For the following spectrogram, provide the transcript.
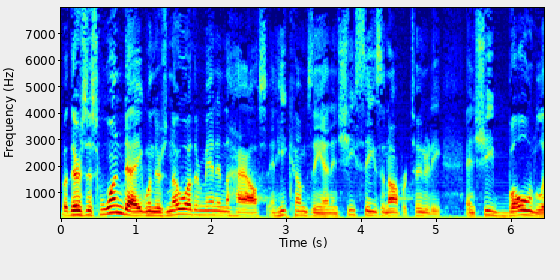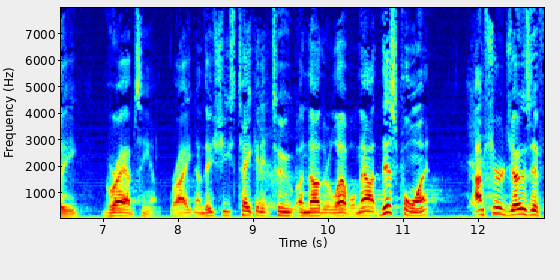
But there's this one day when there's no other men in the house, and he comes in, and she sees an opportunity, and she boldly grabs him, right? Now she's taking it to another level. Now at this point, I'm sure Joseph,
